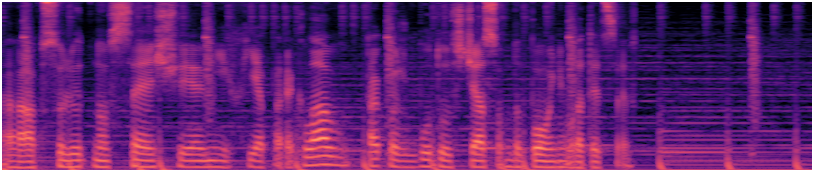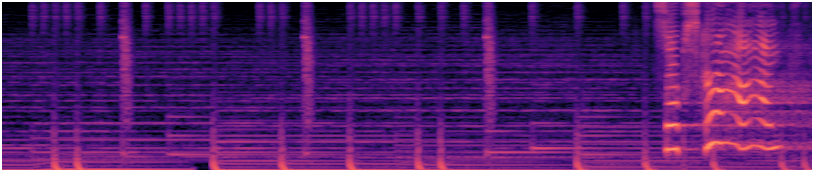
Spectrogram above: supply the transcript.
Абсолютно все, що я міг, я переклав. Також буду з часом доповнювати це. Subscribe!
